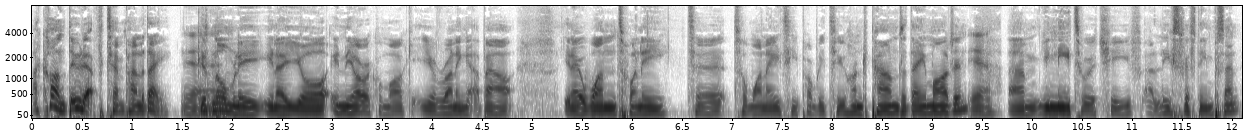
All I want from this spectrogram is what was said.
I can't do that for ten pound a day because yeah. normally, you know, you're in the Oracle market, you're running at about, you know, one twenty to to one eighty, probably two hundred pounds a day margin. Yeah. Um, you need to achieve at least fifteen percent,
